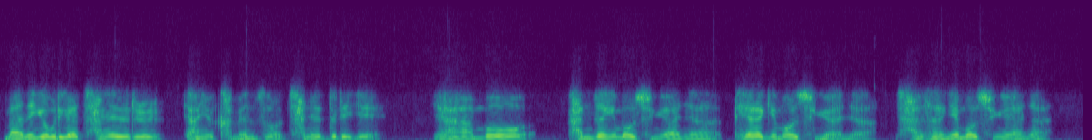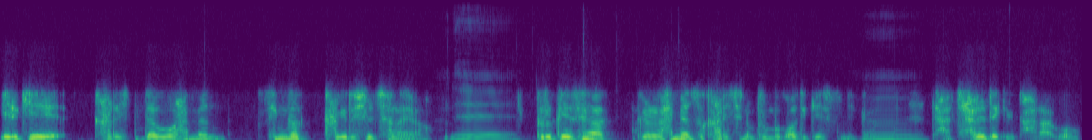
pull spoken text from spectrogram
만약에 우리가 자녀들을 양육하면서 자녀들에게 야뭐 간장이 뭐 중요하냐, 대학이 뭐 중요하냐, 잘 사는 게 뭐 중요하냐 이렇게 가르친다고 하면 생각하기도 싫잖아요. 네. 그렇게 생각을 하면서 가르치는 부모가 어디 있겠습니까? 음. 다잘 되길 바라고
